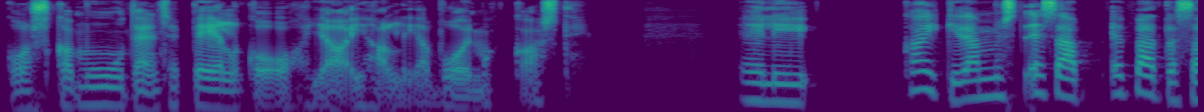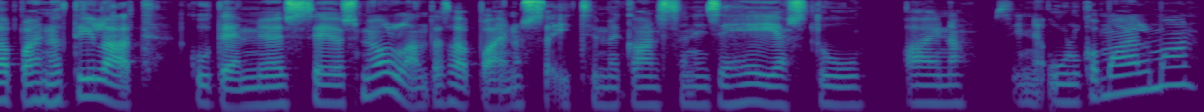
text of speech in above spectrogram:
koska muuten se pelko ohjaa ihan liian voimakkaasti. Eli kaikki tämmöiset epätasapainotilat, kuten myös se, jos me ollaan tasapainossa itsemme kanssa, niin se heijastuu aina sinne ulkomaailmaan.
